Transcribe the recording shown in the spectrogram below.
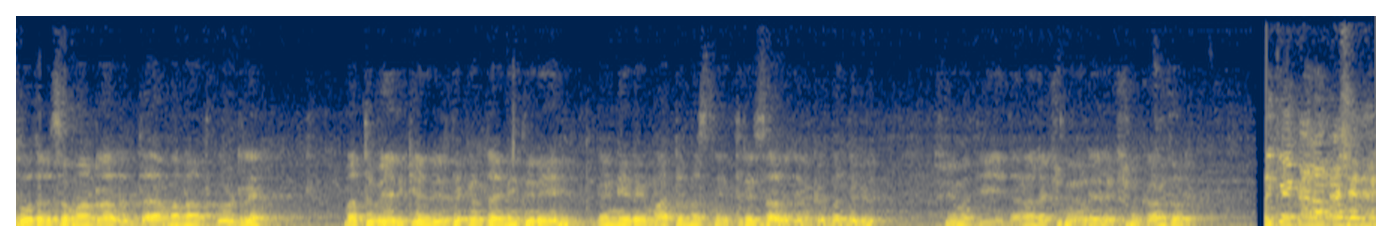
ಸೋದರ ಸಮಾನರಾದಂಥ ಅಮರನಾಥ್ ಗೌಡ್ರೆ ಮತ್ತು ವೇದಿಕೆಯಲ್ಲಿರ್ತಕ್ಕಂಥ ನೀತಿರೇ ಗಣ್ಯರೇ, ಮಾಧ್ಯಮ ಸ್ನೇಹಿತರೆ, ಸಾರ್ವಜನಿಕ ಬಂಧುಗಳು, ಶ್ರೀಮತಿ ಧನಲಕ್ಷ್ಮಿ ಅವರೇ, ಲಕ್ಷ್ಮೀಕಾಂತ್ ಅವರೇ. ಅದಕ್ಕೆ ಕಾಲಾವಕಾಶ ಇದೆ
